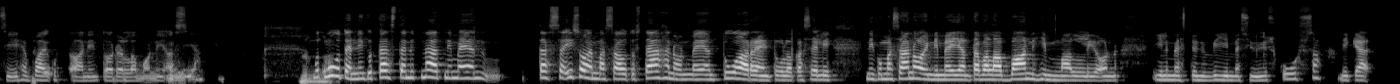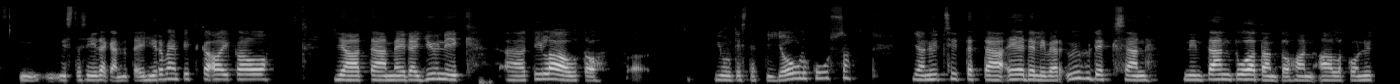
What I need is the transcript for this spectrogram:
siihen vaikuttaa niin todella moni asia. Mutta muuten niin tästä nyt näet, niin meidän tässä isoimmassa autossa, tämähän on meidän tuorein tulokas, eli niin kuin mä sanoin, niin meidän tavallaan vanhin malli on ilmestynyt viime syyskuussa, mikä, mistä siitäkään nyt ei hirveän pitkä aika ole. Ja tämä meidän Unique-tilauto julkistettiin joulukuussa. Ja nyt sitten tämä E-Deliver 9, niin tämän tuotantohan alkoi nyt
